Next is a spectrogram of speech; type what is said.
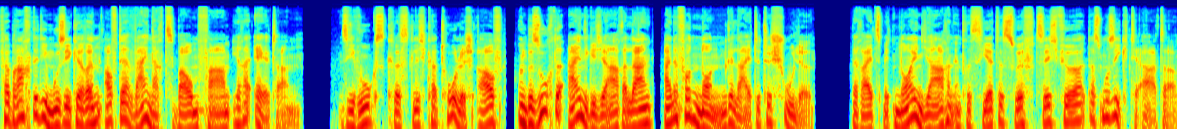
verbrachte die Musikerin auf der Weihnachtsbaumfarm ihrer Eltern. Sie wuchs christlich-katholisch auf und besuchte einige Jahre lang eine von Nonnen geleitete Schule. Bereits mit neun Jahren interessierte Swift sich für das Musiktheater.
